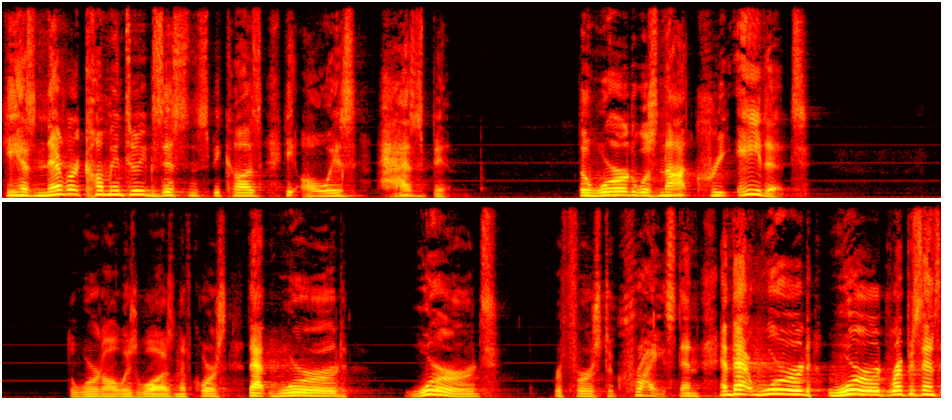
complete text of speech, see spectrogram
He has never come into existence because he always has been. The Word was not created, the Word always was. And of course, that Word, Word, refers to Christ. And, and that word, Word, represents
